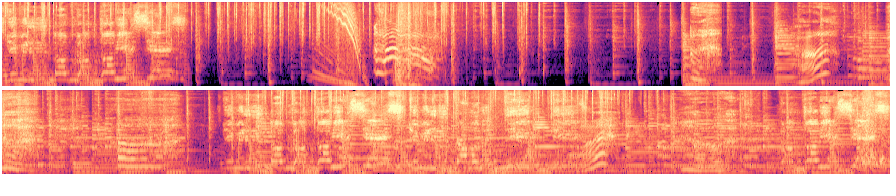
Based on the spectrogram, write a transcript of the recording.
Skibidi dum dum dum, yes yes. Huh? Skibidi dum dum dum, yes yes. Skibidi dum dum dum, What? Oh. dum dum, yes yes.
